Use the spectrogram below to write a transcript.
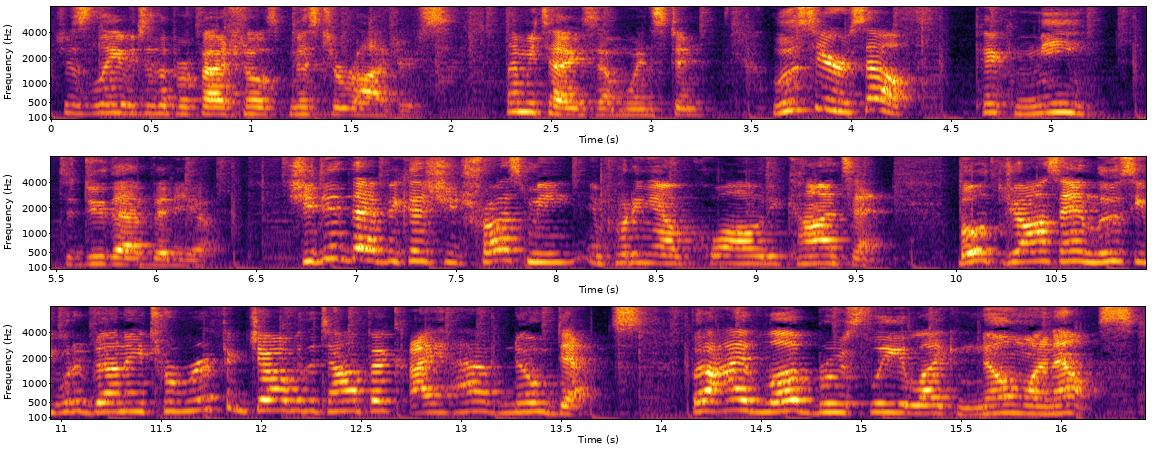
just leave it to the professionals, Mr. Rogers. Let me tell you something, Winston. Lucy herself picked me to do that video. She did that because she trusts me in putting out quality content. Both Joss and Lucy would have done a terrific job with the topic, I have no doubts. But I love Bruce Lee like no one else.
